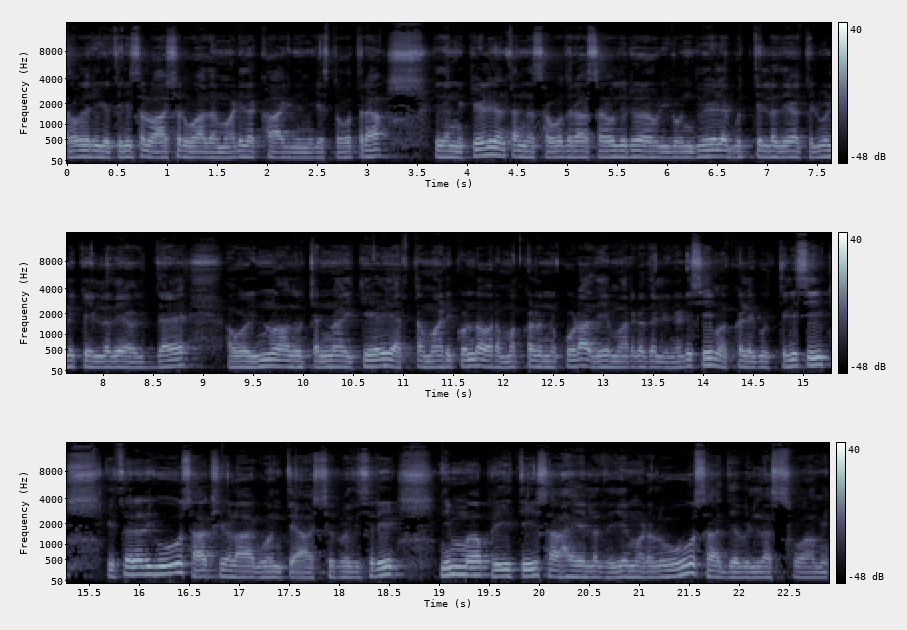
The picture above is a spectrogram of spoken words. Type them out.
ಸಹೋದರಿಗೆ ತಿಳಿಸಲು ಆಶೀರ್ವಾದ ಮಾಡಿದಕ್ಕಾಗಿ ನಿಮಗೆ ಸ್ತೋತ್ರ. ಇದನ್ನು ಕೇಳಿದ ನನ್ನ ಸಹೋದರ ಸಹೋದರಿ ಅವರಿಗೆ ಒಂದು ವೇಳೆ ಗೊತ್ತಿಲ್ಲದೆ, ತಿಳುವಳಿಕೆ ಇಲ್ಲದೆ ಇದ್ದರೆ ಅವರು ಇನ್ನೂ ಅದು ಚೆನ್ನಾಗಿ ಕೇಳಿ ಅರ್ಥ ಮಾಡಿಕೊಂಡು ಅವರ ಮಕ್ಕಳನ್ನು ಕೂಡ ಅದೇ ಮಾರ್ಗದಲ್ಲಿ ನಡೆಸಿ, ಮಕ್ಕಳಿಗೂ ತಿಳಿಸಿ, ಇತರರಿಗೂ ಸಾಕ್ಷಿಗಳಾಗುವಂತೆ ಆಶೀರ್ವದಿಸಿರಿ. ನಿಮ್ಮ ಪ್ರೀತಿ ಸಹಾಯ ಇಲ್ಲದೆ ಏನು ಮಾಡಲು ಸಾಧ್ಯವಿಲ್ಲ ಸ್ವಾಮಿ.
